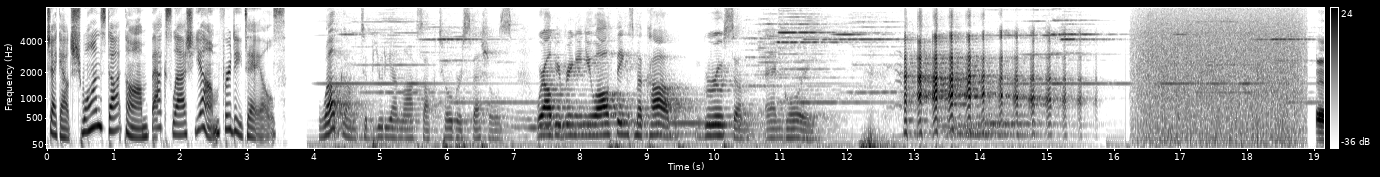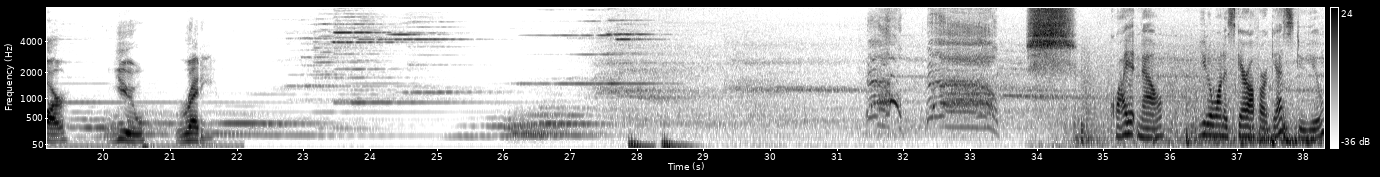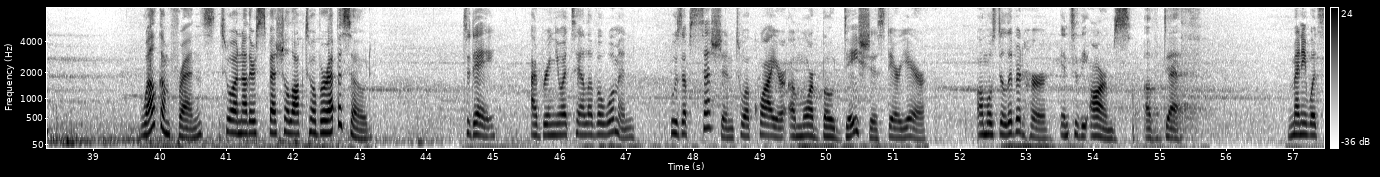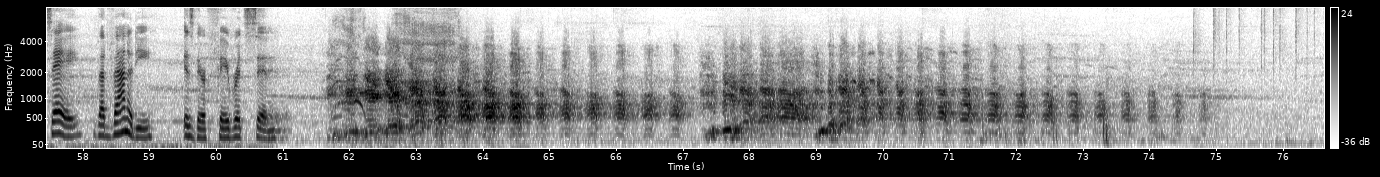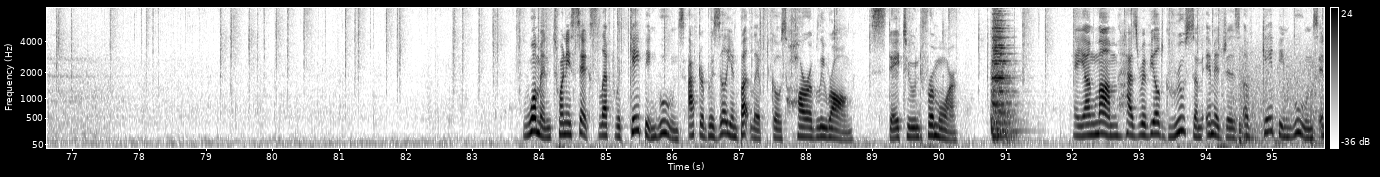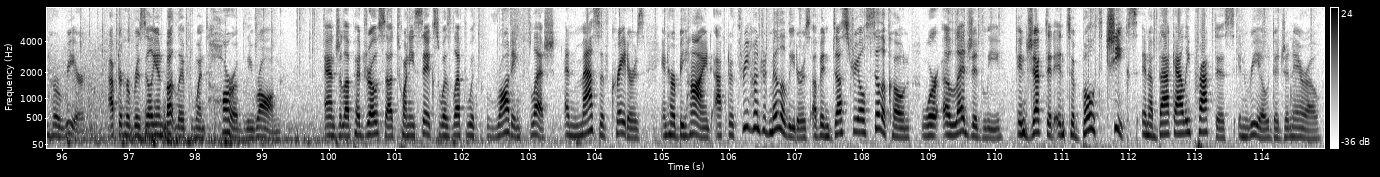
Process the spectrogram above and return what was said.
Check out schwans.com backslash YUM for details. Welcome to Beauty Unlocks October specials, where I'll be bringing you all things macabre, gruesome, and gory. Are you ready? Quiet now. You don't want to scare off our guests, do you? Welcome, friends, to another special October episode. Today, I bring you a tale of a woman whose obsession to acquire a more bodacious derriere almost delivered her into the arms of death. Many would say that vanity is their favorite sin. Woman 26 left with gaping wounds after Brazilian butt lift goes horribly wrong. Stay tuned for more. A young mum has revealed gruesome images of gaping wounds in her rear after her Brazilian butt lift went horribly wrong. Angela Pedrosa, 26, was left with rotting flesh and massive craters in her behind after 300 milliliters of industrial silicone were allegedly injected into both cheeks in a back alley practice in Rio de Janeiro.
